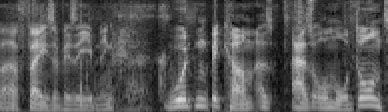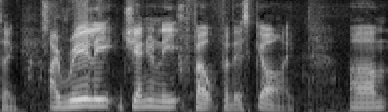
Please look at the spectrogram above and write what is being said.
uh, phase of his evening wouldn't become as, as or more daunting. I really genuinely felt for this guy. Um,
